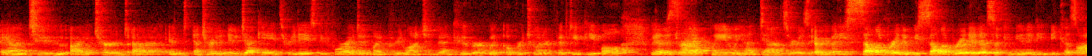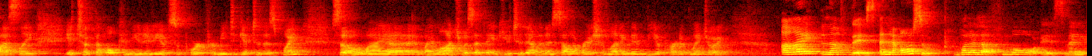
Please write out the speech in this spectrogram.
And to I turned uh, and entered a new decade three days before I did my pre-launch in Vancouver with over 250 people. We had a drag queen, we had dancers. Everybody celebrated. We celebrated as a community because honestly, it took the whole community of support for me to get to this point. So my, uh, my launch was a thank you to them and a celebration, letting them be a part of my joy. I love this, and I also, what I love more is when you,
